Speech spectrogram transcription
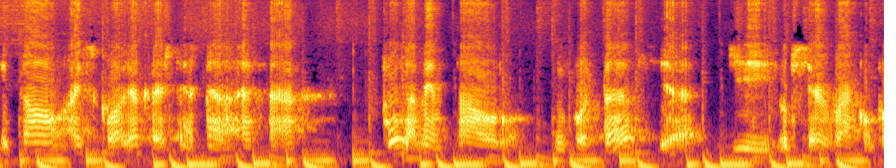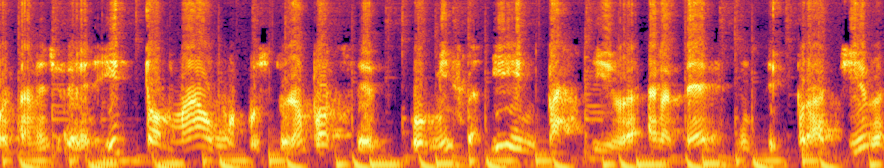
Então, a escola e a creche têm essa, essa fundamental importância de observar comportamento diferente e tomar alguma postura. Não pode ser omissa e impassiva. Ela deve ser proativa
